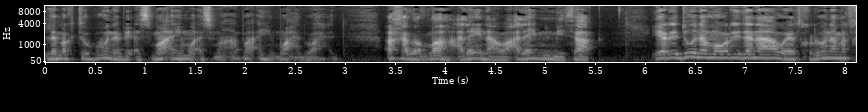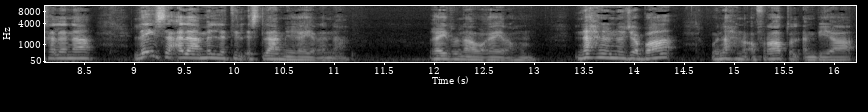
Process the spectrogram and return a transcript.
لمكتوبون بأسمائهم وأسماء آبائهم واحد واحد. أخذ الله علينا وعليهم الميثاق. يردون موردنا ويدخلون مدخلنا. ليس على ملة الإسلام غيرنا. غيرنا وغيرهم. نحن النجباء ونحن أفراط الأنبياء.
